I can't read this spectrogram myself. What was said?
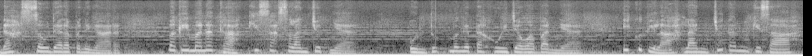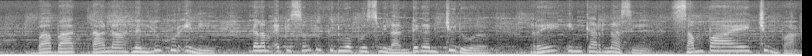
Nah, saudara pendengar, bagaimanakah kisah selanjutnya? Untuk mengetahui jawabannya, ikutilah lanjutan kisah Babat Tanah Leluhur ini dalam episode ke-29 dengan judul Reinkarnasi. Sampai jumpa.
